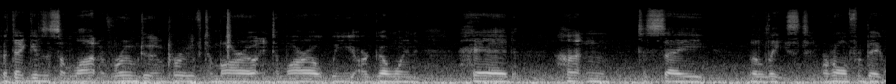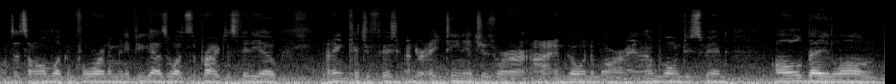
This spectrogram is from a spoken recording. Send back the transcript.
but that gives us a lot of room to improve tomorrow. And tomorrow we are going head hunting to say the least. We're going for big ones. That's all I'm looking for. And I mean, if you guys watch the practice video, I didn't catch a fish under 18 inches where I am going tomorrow. And I'm going to spend all day long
